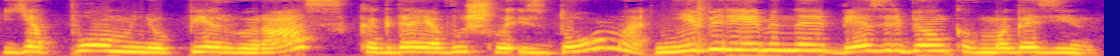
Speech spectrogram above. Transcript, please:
я помню первый раз, когда я вышла из дома, не беременная, без ребенка в магазин.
